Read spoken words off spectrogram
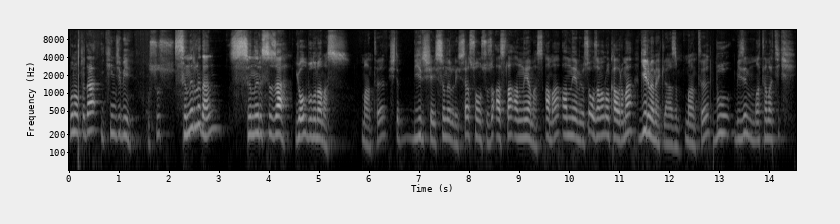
Bu noktada ikinci bir husus. Sınırlıdan sınırsıza yol bulunamaz mantığı. İşte bir şey sınırlıysa sonsuzu asla anlayamaz. Ama anlayamıyorsa o zaman o kavrama girmemek lazım mantığı. Bu bizim matematik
